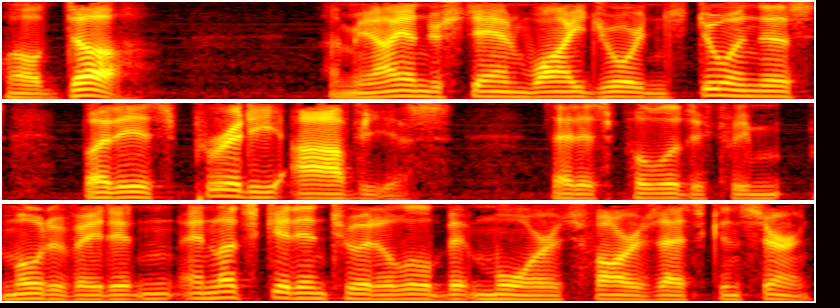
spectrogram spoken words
Well, duh. I mean, I understand why Jordan's doing this, but it's pretty obvious that it's politically motivated. And, and let's get into it a little bit more as far as that's concerned.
